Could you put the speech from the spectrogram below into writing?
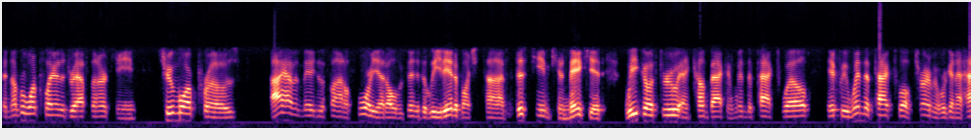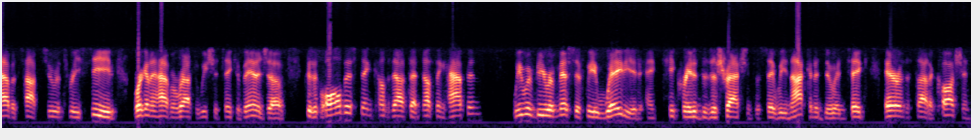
the number one player in the draft on our team, two more pros. I haven't made to the Final Four yet, although we've been to the Elite Eight a bunch of times. This team can make it. We go through and come back and win the Pac 12. If we win the Pac 12 tournament, we're going to have a top two or three seed. We're going to have a route that we should take advantage of. Because if all this thing comes out that nothing happens, we would be remiss if we waited and created the distraction to say we're not going to do it and take error on the side of caution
